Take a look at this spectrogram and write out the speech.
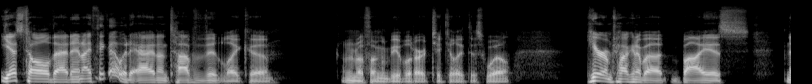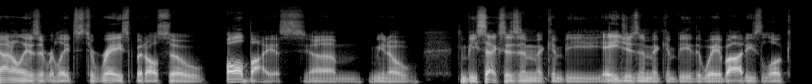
Yes, to all that. And I think I would add on top of it, like, uh, I don't know if I'm going to be able to articulate this well. Here, I'm talking about bias, not only as it relates to race, but also all bias. Um, you know, it can be sexism, it can be ageism, it can be the way bodies look.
